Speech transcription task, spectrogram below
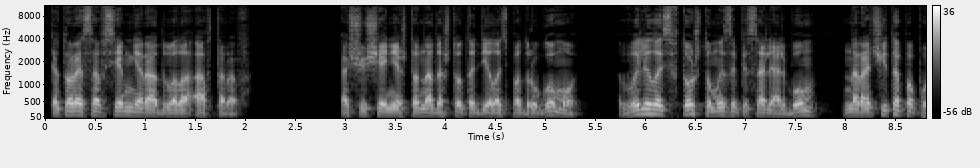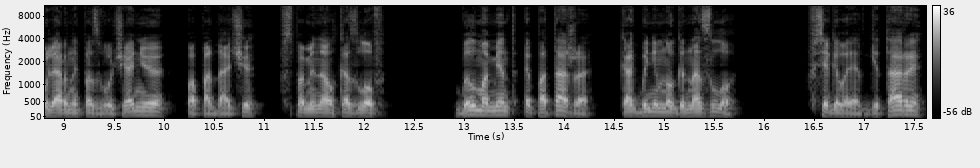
которая совсем не радовала авторов. Ощущение, что надо что-то делать по-другому, вылилось в то, что мы записали альбом, нарочито популярный по звучанию, по подаче, вспоминал Козлов. Был момент эпатажа, как бы немного назло. Все говорят гитары,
